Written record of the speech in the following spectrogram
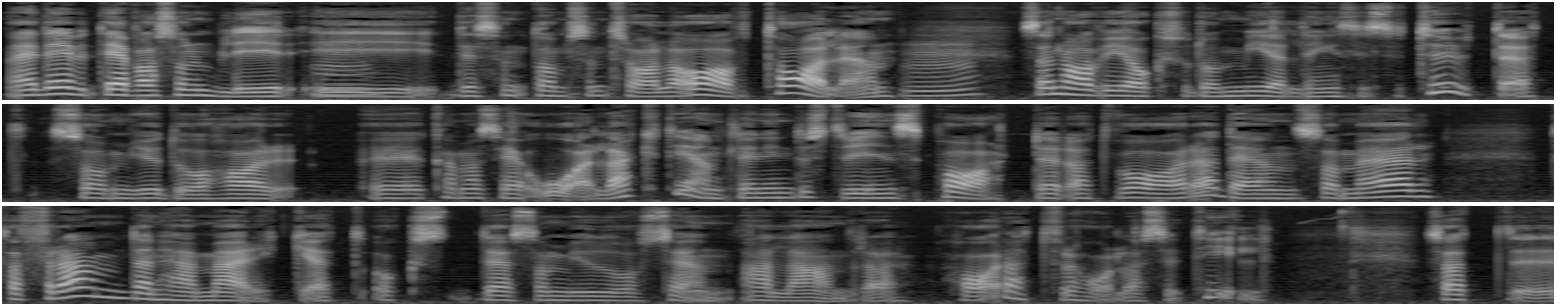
Nej, det är, det är vad som blir mm. i det, de centrala avtalen. Mm. Sen har vi också då Medlingsinstitutet som ju då har eh, kan man säga ålagt egentligen industrins parter att vara den som är tar fram det här märket och det som ju då sen alla andra har att förhålla sig till. Så att eh,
